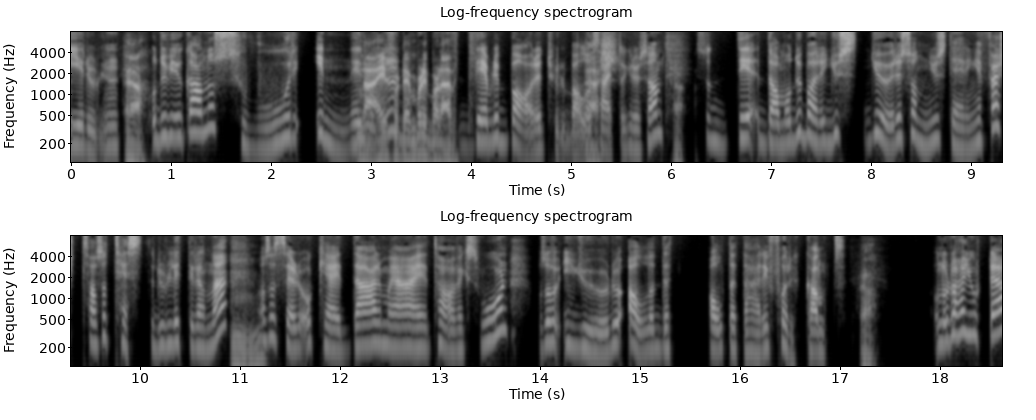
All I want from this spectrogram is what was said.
i rullen. Ja. Og du vil jo ikke ha noe svor inni rullen. Nei, for den blir blaut. Det blir bare tullball og seigt og grusomt. Ja. Så det, da må du bare just, gjøre sånne justeringer først. Så altså tester du litt, grann, Mm. og så ser du ok, der må jeg ta vekk svoren, og så gjør du det, alt dette her i forkant. Ja. Og når du har gjort det,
